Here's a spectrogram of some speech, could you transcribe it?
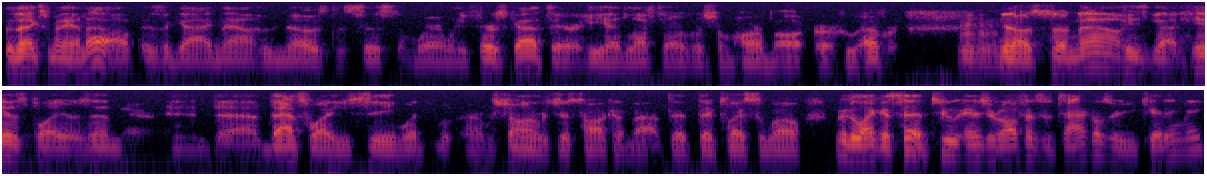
the next man up is a guy now who knows the system. Where when he first got there, he had leftovers from Harbaugh or whoever. Mm-hmm. You know, so now he's got his players in there, and uh, that's why you see what uh, Sean was just talking about that they play so well. Like I said, two injured offensive tackles. Are you kidding me?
